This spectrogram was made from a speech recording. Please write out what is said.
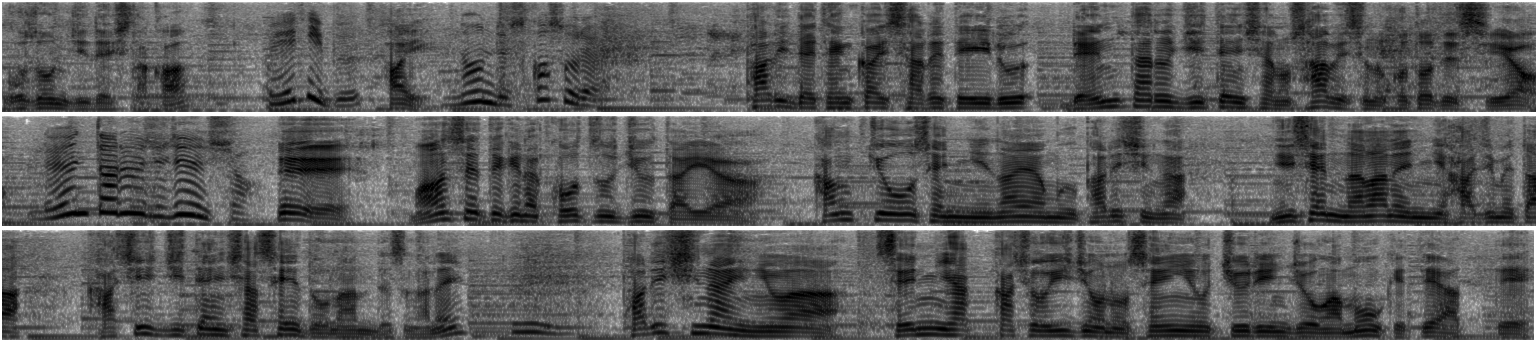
ご存知でしたか？ベリブ？はい。何ですかそれ？パリで展開されているレンタル自転車のサービスのことですよ。レンタル自転車？ええ慢性的な交通渋滞や環境汚染に悩むパリ市が2007年に始めた貸し自転車制度なんですがねうん。パリ市内には1200カ所以上の専用駐輪場が設けてあって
